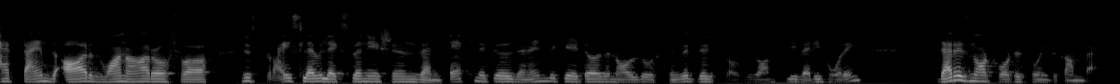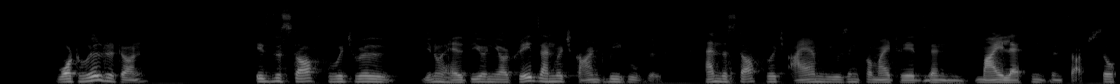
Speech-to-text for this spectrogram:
at times hours, one hour of uh, just price level explanations and technicals and indicators and all those things. It, it was honestly very boring. That is not what is going to come back. What will return is the stuff which will you know help you in your trades and which can't be googled and the stuff which i am using for my trades and my lessons and such so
